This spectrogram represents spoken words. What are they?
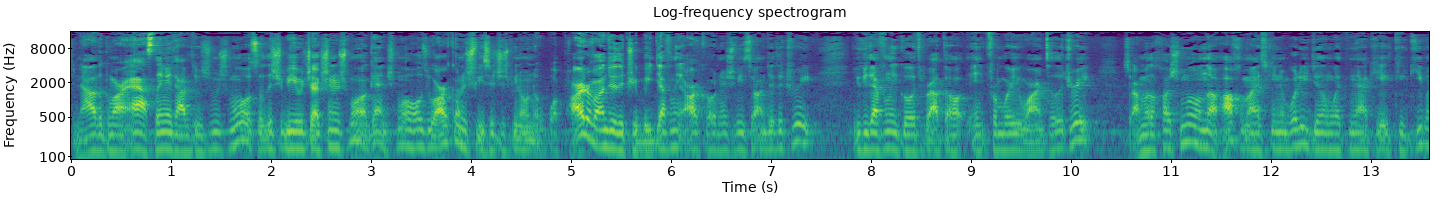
So now the Gemara asks, so this should be a rejection of Shmuel. Again, Shmuel holds you are Kona Shvisa, just we don't know what part of under the tree, but you definitely are Kona Shvisa under the tree. You could definitely go throughout the whole, from where you are until the tree. So Amalach Shmuel, no, Hacham what are you dealing with in that case? You're dealing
